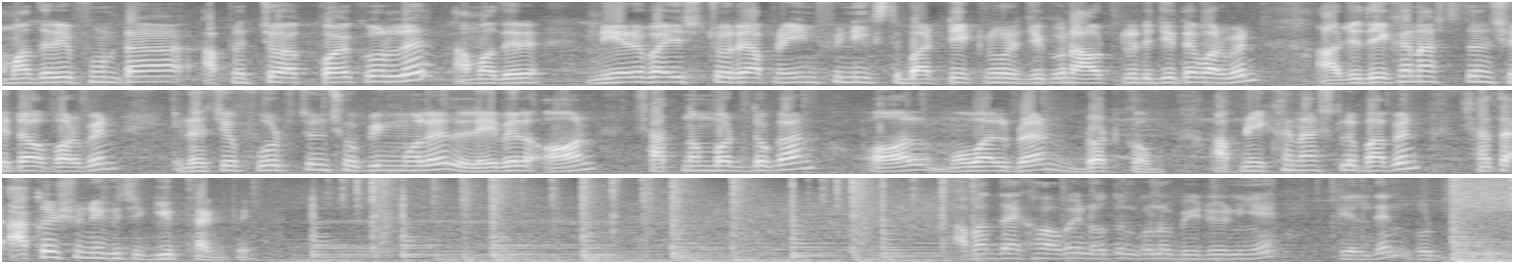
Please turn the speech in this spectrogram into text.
আমাদের এই ফোনটা আপনি ক্রয় করলে আমাদের নিয়ার বাই স্টোরে আপনি ইনফিনিক্স বা টেকনোর যে কোনো আউটলেটে যেতে পারবেন। আর যদি এখানে আসতে চান, সেটাও পারবেন। এটা হচ্ছে ফরচুন শপিং মলের লেভেল অন সাত নম্বর দোকান all mobile brand dot com আপনি এখানে আসলে পাবেন সাথে আকর্ষণীয় কিছু গিফট থাকবে। আবার দেখা হবে নতুন কোনো ভিডিও নিয়ে। টেল দেন গুড বাই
